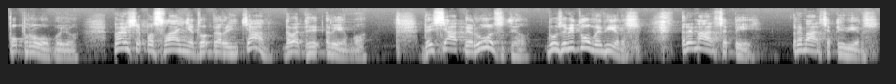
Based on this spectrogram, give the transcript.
попробую. Перше послання до Коринтян, давайте Риму. Десятий розділ, дуже відомий вірш. Тринадцятий. Тринадцятий вірш.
